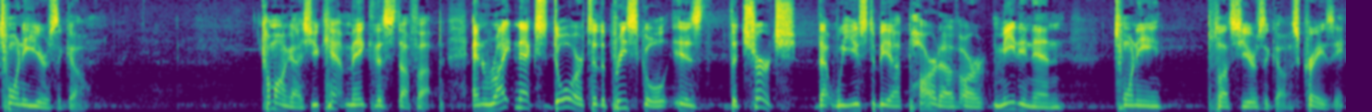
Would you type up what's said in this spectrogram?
20 years ago. Come on, guys, you can't make this stuff up. And right next door to the preschool is the church that we used to be a part of or meeting in 20 plus years ago. It's crazy.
